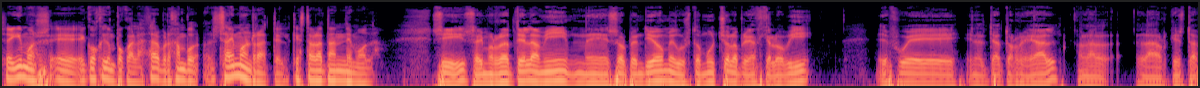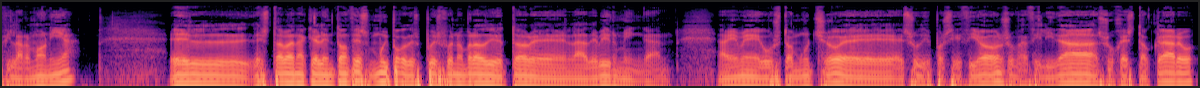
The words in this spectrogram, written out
seguimos, he cogido un poco al azar, por ejemplo, Simon Rattle, que está ahora tan de moda. Sí, Simon Rattle a mí me sorprendió, me gustó mucho la primera vez que lo vi, fue en el Teatro Real, con la la Orquesta Filarmonia. Él estaba en aquel entonces, muy poco después fue nombrado director en la de Birmingham. A mí me gustó mucho eh, su disposición, su facilidad, su gesto claro.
